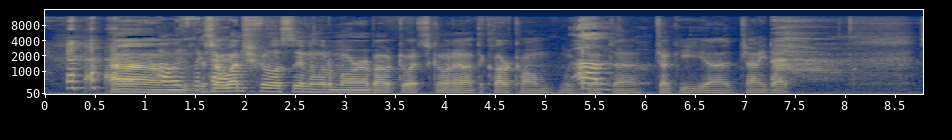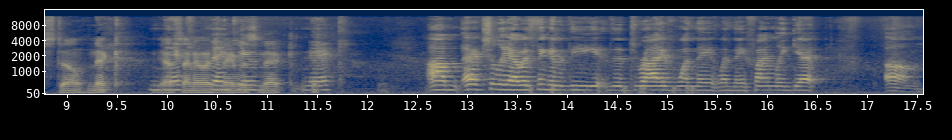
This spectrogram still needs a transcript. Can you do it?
always the Um, so why don't you fill us in a little more about what's going on at the Clark home? We've Um, got uh, junkie uh, Johnny Depp. Still, Nick. Yes, Nick, I know his name you. is Nick. Nick. Um, actually, I was thinking of the the drive when they when they finally get um,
